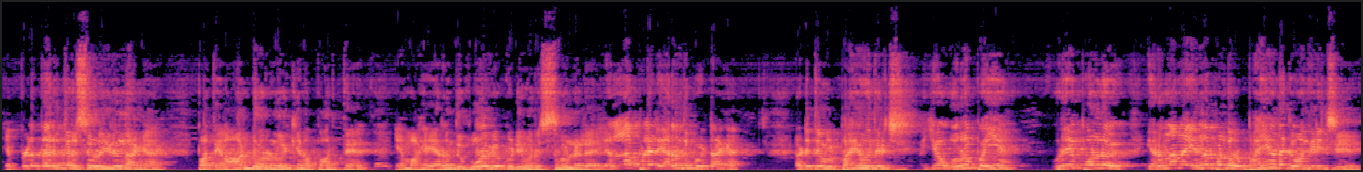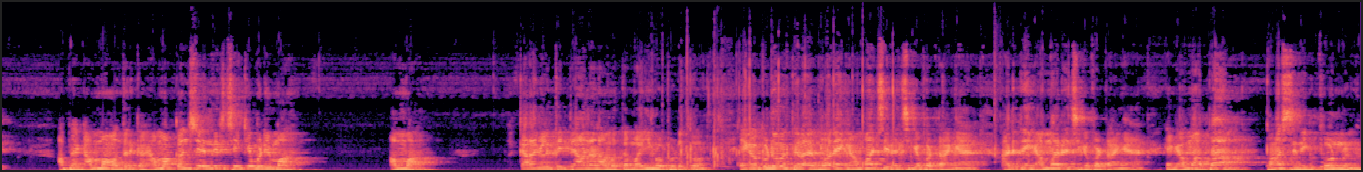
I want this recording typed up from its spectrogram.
எப்படி தருத்திர சூழல் இருந்தாங்க? பார்த்தீங்கன்னா ஆண்டோரை நோக்கி நான் பார்த்தேன். என் மகன் இறந்து போகக்கூடிய ஒரு சூழ்நிலை. எல்லா பிள்ளைகளும் இறந்து போயிட்டாங்க. அடுத்து உங்களுக்கு பயம் வந்துருச்சு. ஐயோ ஒரு பையன். ஒரே பொண்ணு. இறந்தானா என்ன பண்ற ஒரு பயம் எனக்கு வந்துருச்சு அப்ப எங்க அம்மா வந்திருக்காங்க. அம்மா கொஞ்சம் எந்திரிச்சு வைக்க முடியுமா? அம்மா கரங்களை தீட்டி ஆன நாமத்தை மகிமைப்படுத்தும் எங்க குடும்பத்துல முத எங்க அம்மாச்சி ரசிக்கப்பட்டாங்க. அடுத்து எங்க அம்மா ரசிக்கப்பட்டாங்க. எங்க அம்மா அப்பா பாஸ்டருக்கு ஃபோன் பண்ணு.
